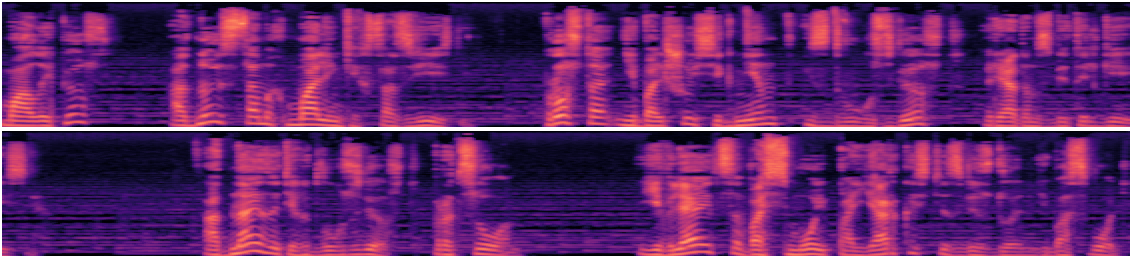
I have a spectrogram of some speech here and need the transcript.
Малый Пес – одно из самых маленьких созвездий, просто небольшой сегмент из двух звезд рядом с Бетельгейзе. Одна из этих двух звезд, Процион, является восьмой по яркости звездой на небосводе.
